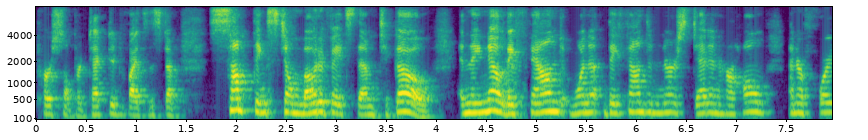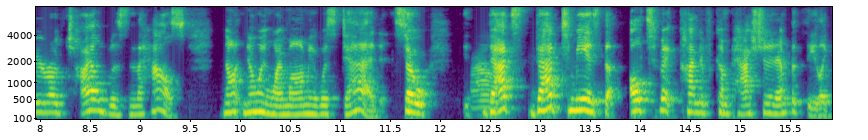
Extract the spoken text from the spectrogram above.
personal protective devices and stuff something still motivates them to go. And they know they found one they found a nurse dead in her home and her four year old child was in the house not knowing why mommy was dead. So wow. that's that to me is the ultimate kind of compassion and empathy like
